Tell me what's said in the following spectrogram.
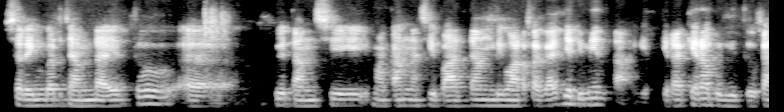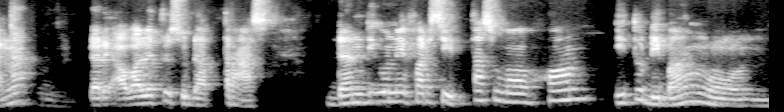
sering bercanda itu eh, kwitansi makan nasi padang di warteg aja diminta gitu. kira-kira begitu. Karena dari awal itu sudah trust. Dan di universitas mohon itu dibangun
